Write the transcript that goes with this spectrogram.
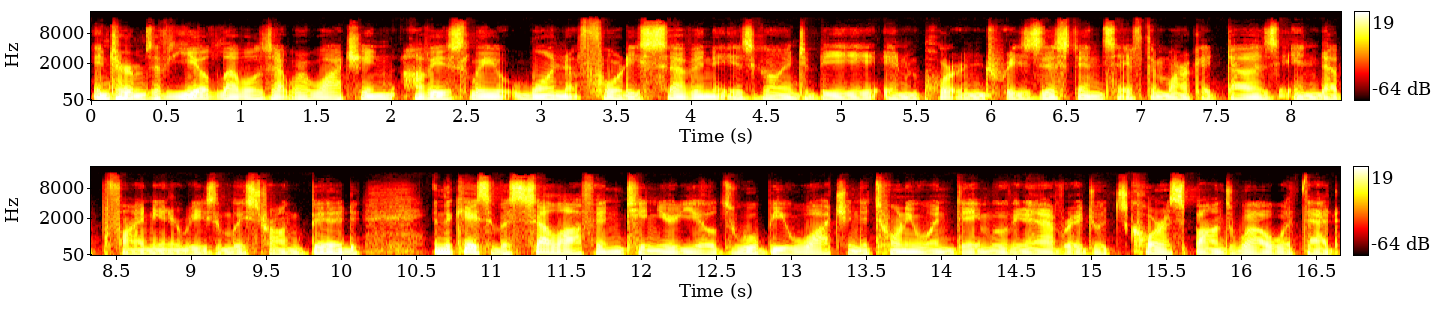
In terms of yield levels that we're watching, obviously 147 is going to be important resistance if the market does end up finding a reasonably strong bid. In the case of a sell off in 10 year yields, we'll be watching the 21 day moving average, which corresponds well with that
